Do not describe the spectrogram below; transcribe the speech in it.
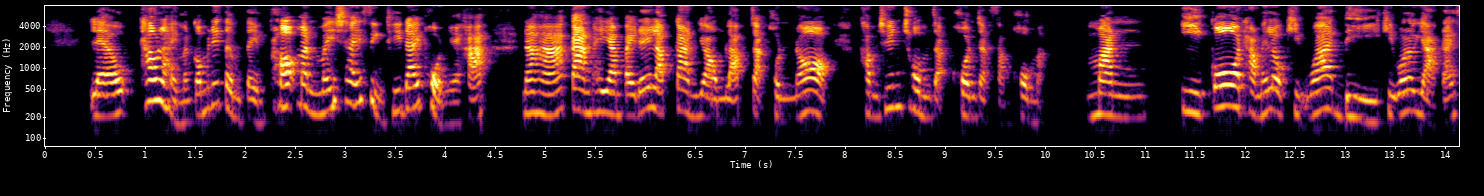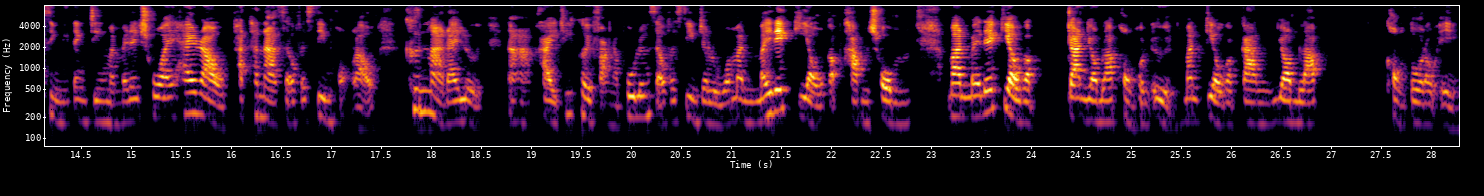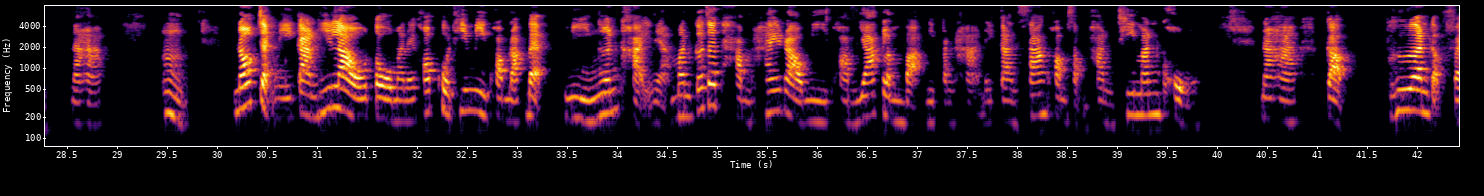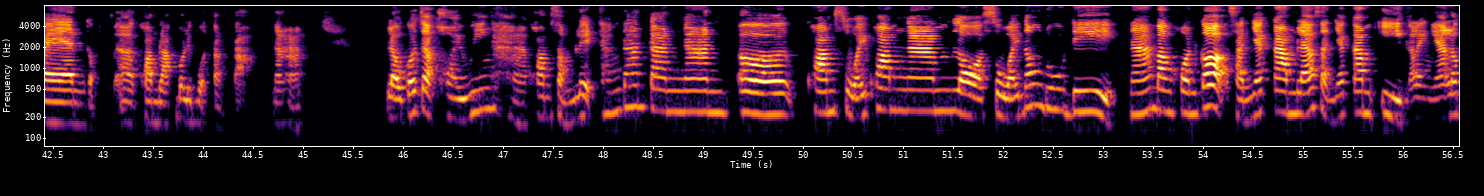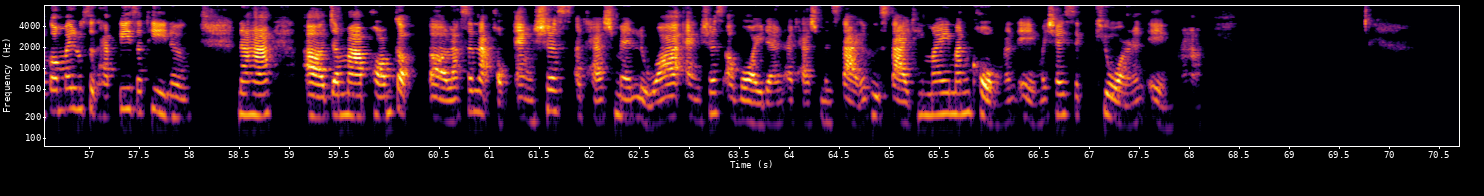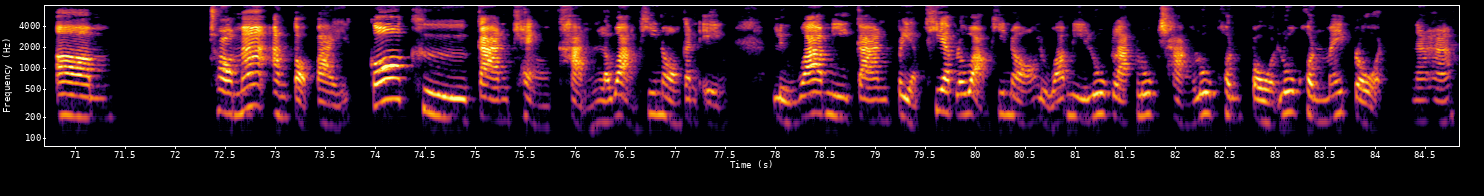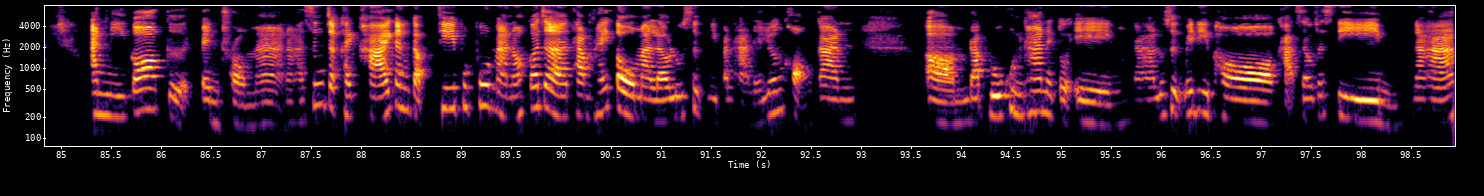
แล้วเท่าไหร่มันก็ไม่ได้เติมเต็ม เพราะมันไม่ใช่สิ่งที่ได้ผลไงคะนะคะ การพยายามไปได้รับการยอมรับจากคนนอก คำชื่นชมจากคนจากสังคมอะมันอีโก้ทำให้เราคิดว่าดี คิดว่าเราอยากได้สิ่งนี้แต่จริงมันไม่ได้ช่วยให้เราพัฒนา self-esteem ของเราขึ้นมาได้เลยนะคะใครที่เคยฟังนะพูดเรื่อง self-esteem จะรู้ว่ามันไม่ได้เกี่ยวกับคำชม มันไม่ได้เกี่ยวกับการยอมรับของคนอื่น มันเกี่ยวกับการยอมรับของตัวเราเองนะคะอืม นอกจากนี้การที่เราโตมาในครอบครัวที่มีความรักแบบมีเงื่อนไขเนี่ย มันก็จะทำให้เรามีความยากลำบากมีปัญหาในการสร้างความสัมพันธ์ที่มั่นคงนะคะกับเพื่อนกับแฟนกับความรักบริบทต่างๆนะคะ เราก็จะคอยวิ่งหาความสำเร็จทั้งด้านการงานเอ่อความสวยความงาม หล่อสวยต้องดูดีนะบางคนก็สัญญกรรมแล้วสัญญกรรมอีกอะไรเงี้ยแล้วก็ไม่รู้สึกแฮปปี้สักทีหนึ่งนะคะจะมาพร้อมกับลักษณะของ anxious attachment หรือว่า anxious avoidant attachment style ก็คือสไตล์ที่ไม่มั่นคงนั่นเองไม่ใช่ secure นั่นเองนะคะ trauma อันต่อไป ก็คือการแข่งขันระหว่างพี่น้องกันเอง หรือว่ามีการเปรียบเทียบระหว่างพี่น้อง หรือว่ามีลูกรักลูกชัง ลูกคนโปรด ลูกคนไม่โปรดนะคะอันนี้ก็เกิดเป็น trauma นะคะ ซึ่งจะคล้ายๆกันกับที่พูดพูดมาเนาะก็จะทำให้โตมาแล้วรู้สึกมีปัญหาในเรื่องของการรับรู้คุณค่าในตัวเองนะคะรู้สึกไม่ดีพอขาด self esteem นะคะ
